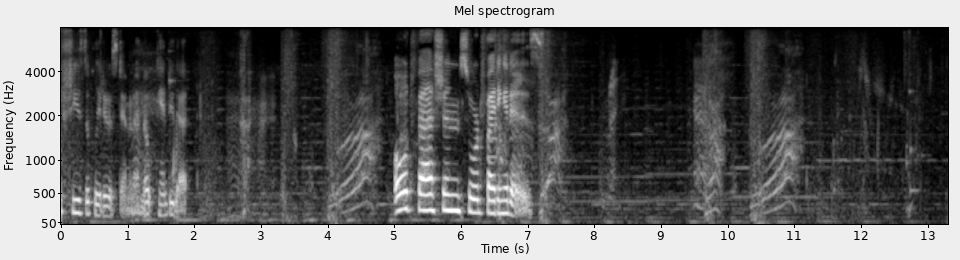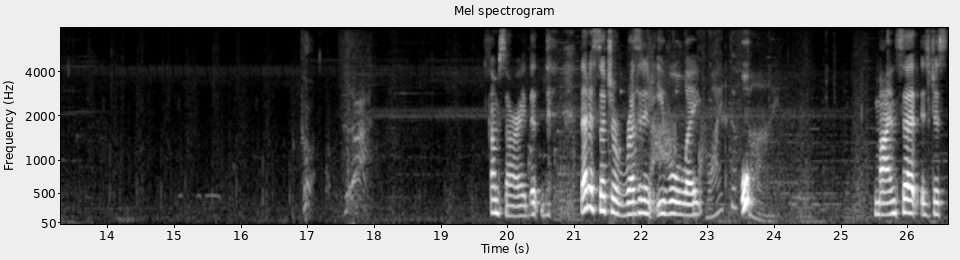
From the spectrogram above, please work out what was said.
Oh, she's depleted of stamina. Nope, can't do that. Old-fashioned sword fighting it is. I'm sorry. That that is such a Resident Evil like mindset is just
